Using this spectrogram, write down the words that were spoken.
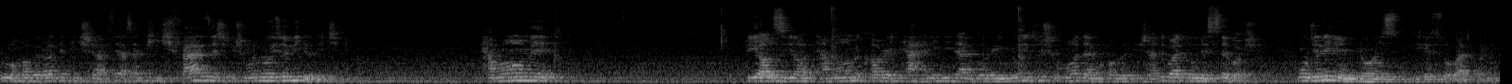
تو مخابرات پیشرفته اصلا پیش‌فرضش که شما نویز رو می‌دونید چی؟ تمام ریاضیات تمام کارهای تحلیلی درباره نویز رو شما در مخابرات پیشرفته باید دونسته باشید. اونجا نمی‌دونیم نویز دیگه صحبت کنیم.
